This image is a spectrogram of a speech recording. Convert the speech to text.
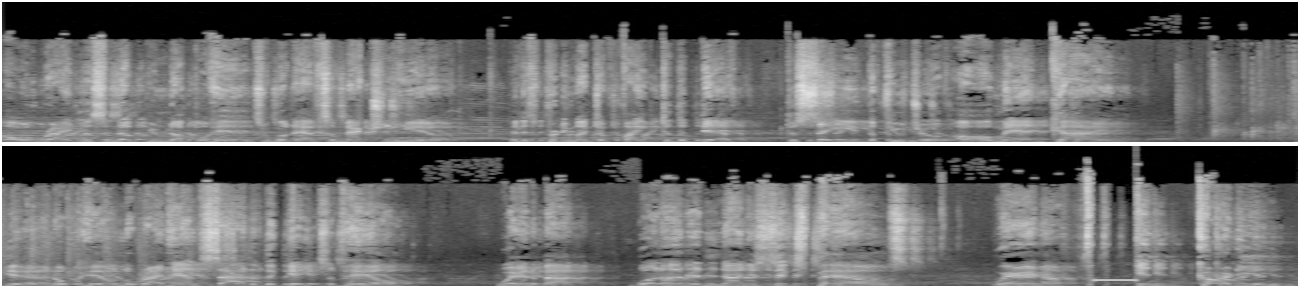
All right, listen up, you knuckleheads. We're gonna have some action here. And it's pretty much a fight to the death to save the future of all mankind. Yeah, and over here on the right hand side of the gates of hell, weighing about 196 pounds, wearing a fing cardigan,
